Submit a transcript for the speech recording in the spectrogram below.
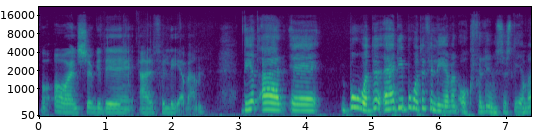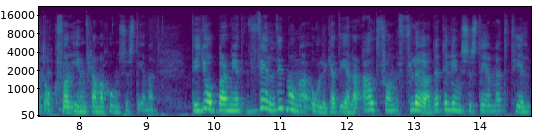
Och AL20 det är för levern. Det är, eh, både, är det är både för levern och för lymfsystemet och för inflammationssystemet. Det jobbar med väldigt många olika delar. Allt från flödet i lymfsystemet till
